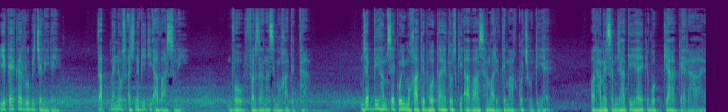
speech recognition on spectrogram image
یہ کہہ کر روبی چلی گئی۔ تب میں نے اس اجنبی کی آواز سنی۔ وہ فرزانہ سے مخاطب تھا۔ جب بھی ہم سے کوئی مخاطب ہوتا ہے، تو اس کی آواز ہمارے دماغ کو چھوتی ہے اور ہمیں سمجھاتی ہے کہ وہ کیا کہہ رہا ہے۔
